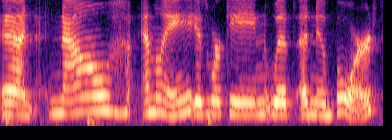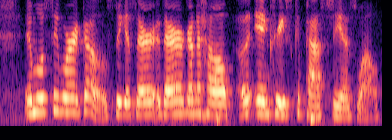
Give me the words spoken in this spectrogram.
And now Emily is working with a new board, and we'll see where it goes because they're they're going to help uh, increase capacity as well.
